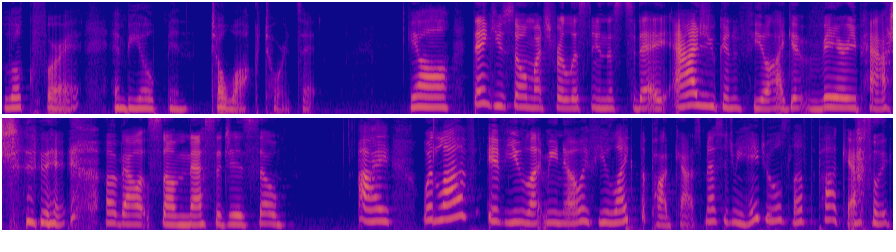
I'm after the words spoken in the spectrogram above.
look for it, and be open to walk towards it. Y'all, thank you so much for listening to this today. As you can feel, I get very passionate about some messages. So, I would love if you let me know if you like the podcast. Message me, hey Juls, love the podcast. Like,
